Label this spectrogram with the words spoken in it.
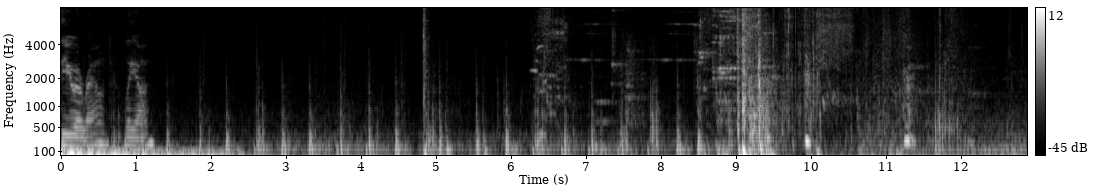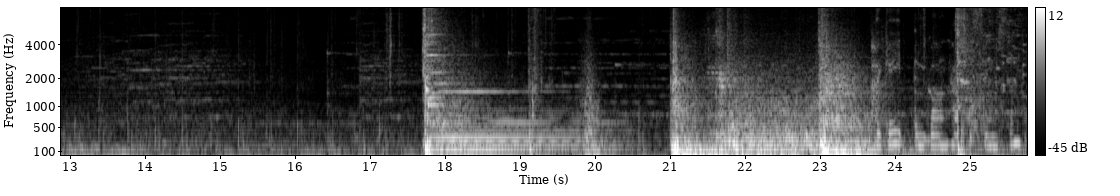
See you around, Leon. The gate and gong have the same symbol.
